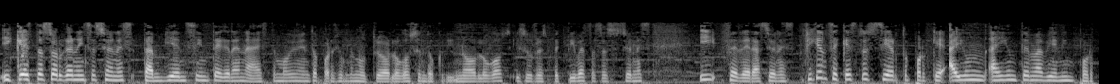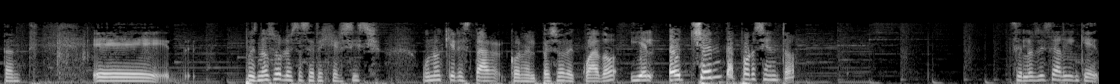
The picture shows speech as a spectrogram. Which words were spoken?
Y que estas organizaciones también se integren a este movimiento, por ejemplo, nutriólogos, endocrinólogos y sus respectivas asociaciones y federaciones. Fíjense que esto es cierto porque hay un, hay un tema bien importante. Eh, pues no solo es hacer ejercicio. Uno quiere estar con el peso adecuado y el 80% se los dice alguien que,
